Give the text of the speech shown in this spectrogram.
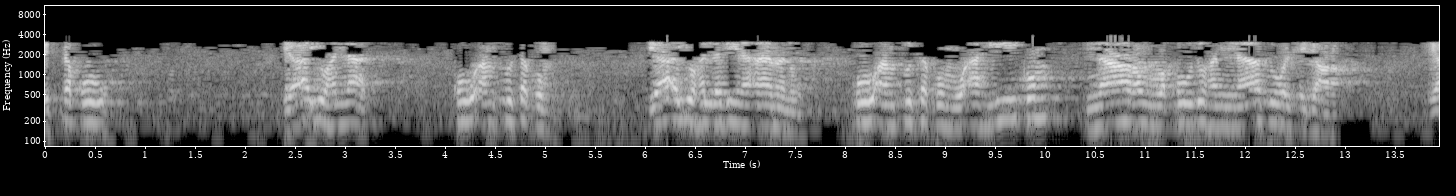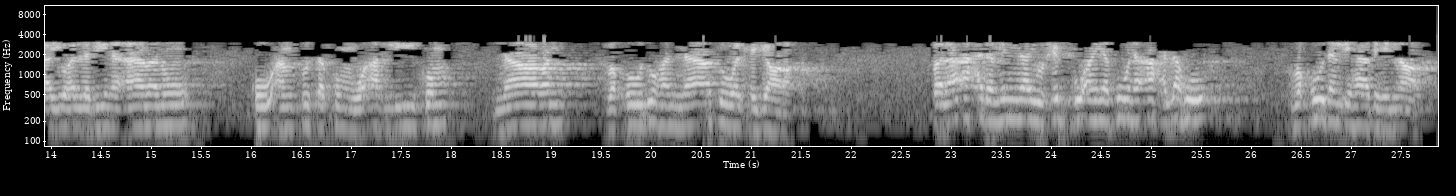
اتقوا يا أيها الناس قوا أنفسكم. يا أيها الذين آمنوا قوا أنفسكم وأهليكم نارا وقودها الناس والحجارة. يا أيها الذين آمنوا قوا أنفسكم وأهليكم نارا وقودها الناس والحجارة. فلا أحد منا يحب أن يكون أهله وقودا لهذه النار.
